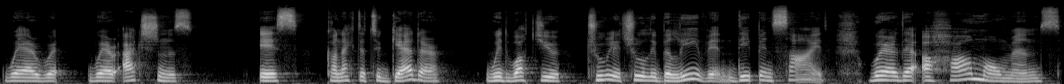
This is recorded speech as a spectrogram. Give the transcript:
where, where actions is connected together with what you truly, truly believe in deep inside, where the aha moments,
